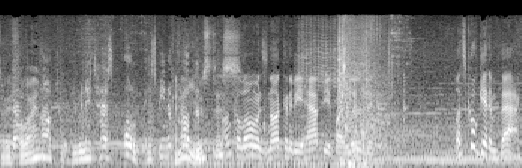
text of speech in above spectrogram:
Do we That follow him? R2 unit has always been a Can I problem. use this? Uncle Owen's not gonna be happy if I lose it. Let's go get him back.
